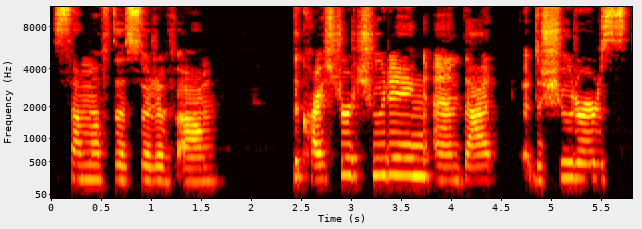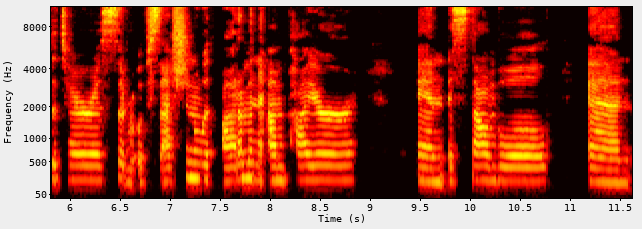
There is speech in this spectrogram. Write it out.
some of the sort of um, the Christchurch shooting and that the shooters, the terrorists' sort of obsession with Ottoman Empire and Istanbul and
